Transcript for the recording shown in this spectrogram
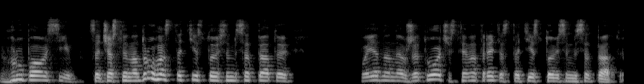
Група осіб це частина 2 статті 185, поєднане в житло, частина 3 статті 185. В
